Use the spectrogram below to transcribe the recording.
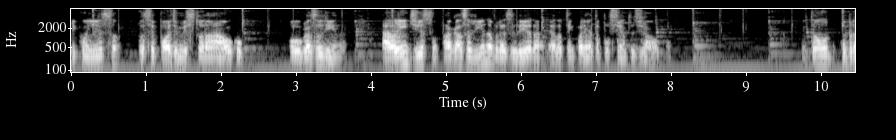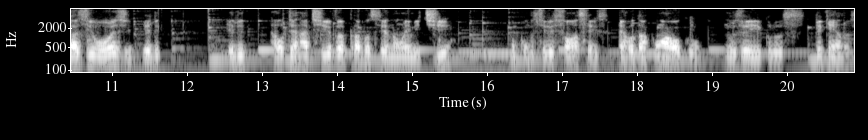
e com isso você pode misturar álcool ou gasolina. Além disso, a gasolina brasileira ela tem 40% de álcool. Então, o Brasil hoje, ele, ele a alternativa para você não emitir com combustíveis fósseis é rodar com álcool nos veículos pequenos.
